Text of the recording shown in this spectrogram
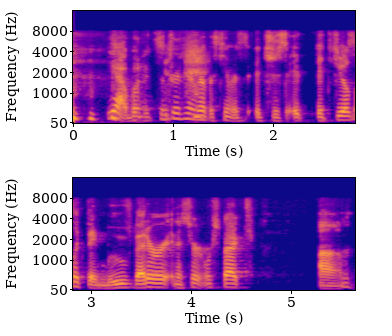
yeah, but it's interesting about this team is it's just it, it feels like they move better in a certain respect. Um,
